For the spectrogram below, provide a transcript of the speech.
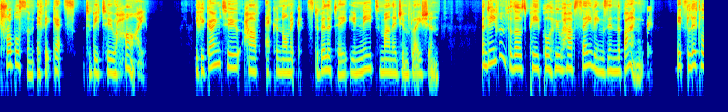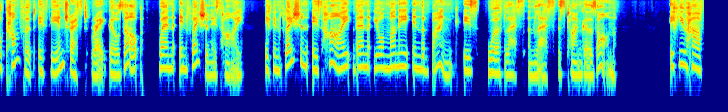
troublesome if it gets to be too high. If you're going to have economic stability, you need to manage inflation. And even for those people who have savings in the bank, it's little comfort if the interest rate goes up when inflation is high. If inflation is high, then your money in the bank is worth less and less as time goes on. If you have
